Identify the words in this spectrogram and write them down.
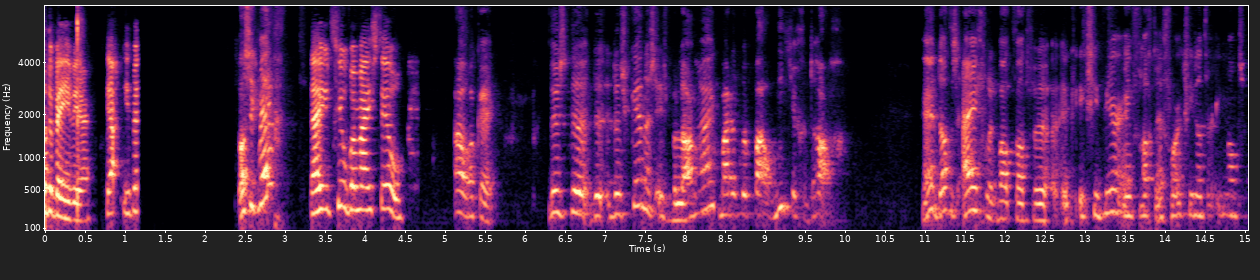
Oh, daar ben je weer. Ja, je, bent... Was ik weg? ja, je viel bij mij stil. Oh, oké. Dus, de, de, dus kennis is belangrijk, maar dat bepaalt niet je gedrag. Hè, dat is eigenlijk wat, wat we. Ik, ik zie weer even, wacht even voor. Ik zie dat er iemand.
